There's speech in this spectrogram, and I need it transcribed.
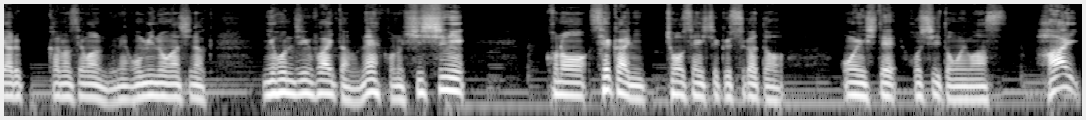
やる可能性もあるんでねお見逃しなく。日本人ファイターのねこの必死にこの世界に挑戦していく姿を応援してほしいと思います。はい、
